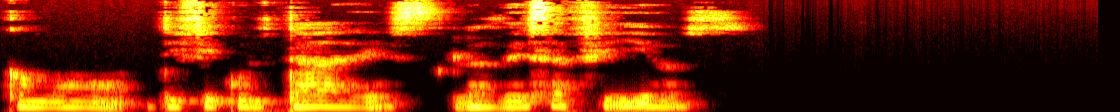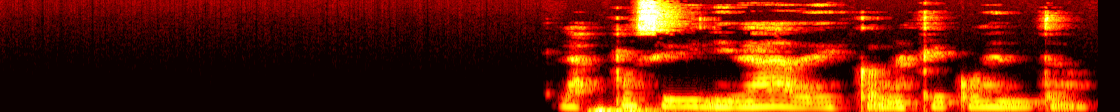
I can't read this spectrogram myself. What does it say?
como dificultades, los desafíos, las posibilidades con las que cuento,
